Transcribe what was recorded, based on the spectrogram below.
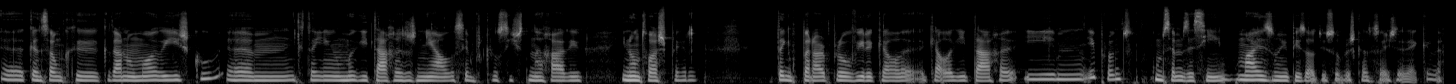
a canção que, que dá num mau disco, um, que tem uma guitarra genial, sempre que eu assisto na rádio e não estou à espera. Tenho que parar para ouvir aquela, aquela guitarra e, e pronto, começamos assim mais um episódio sobre as canções da década.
